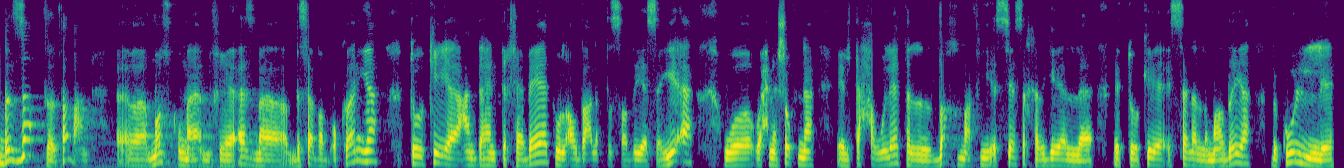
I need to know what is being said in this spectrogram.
بالضبط طبعا. موسكو في أزمة بسبب أوكرانيا، تركيا عندها انتخابات والأوضاع الاقتصادية سيئة وإحنا شفنا التحولات الضخمة في السياسة الخارجية التركية السنة الماضية بكل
